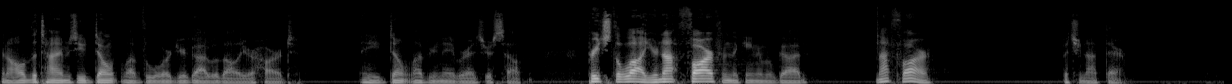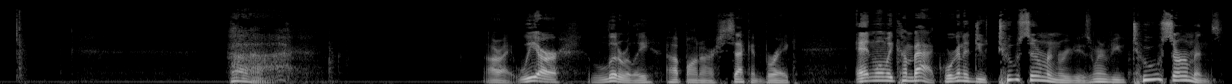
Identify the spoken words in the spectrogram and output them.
and all the times you don't love the Lord your God with all your heart, and you don't love your neighbor as yourself. Preach the law. You're not far from the kingdom of God. Not far, but you're not there. All right, we are literally up on our second break. And when we come back, we're going to do two sermon reviews. We're going to review two sermons.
